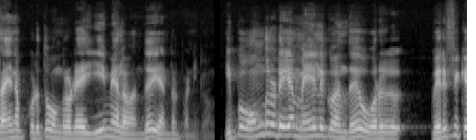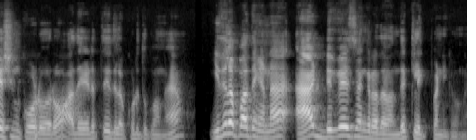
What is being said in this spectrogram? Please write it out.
சைன் அப் கொடுத்து உங்களுடைய இமெயிலை வந்து என்டர் பண்ணிக்கோங்க. இப்போ உங்களுடைய மெயிலுக்கு வந்து ஒரு வெரிஃபிகேஷன் கோடு வரும் அதை எடுத்து இதில் கொடுத்துக்கோங்க. இதில் பார்த்தீங்கன்னா ஆட் டிவைஸுங்கிறத வந்து கிளிக் பண்ணிக்கோங்க.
